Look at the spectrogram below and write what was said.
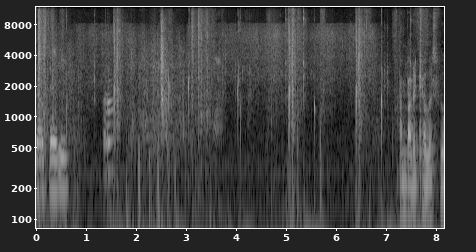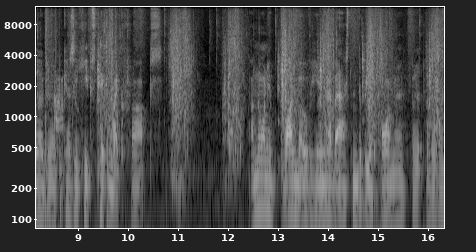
Dog daddy. Uh, I'm about to kill this villager because he keeps taking my crops. I'm the one who brought him over here and never asked him to be a farmer, but whatever.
